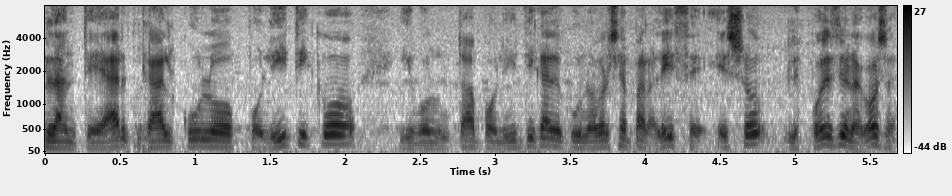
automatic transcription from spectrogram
plantear cálculos políticos y voluntad política de que una se paralice. Eso les puedo decir una cosa.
